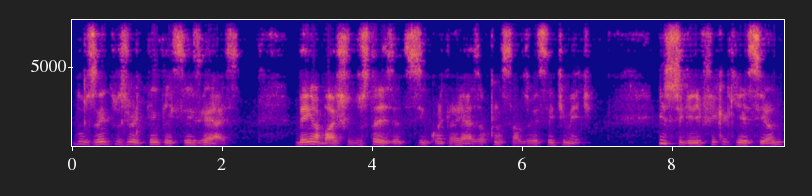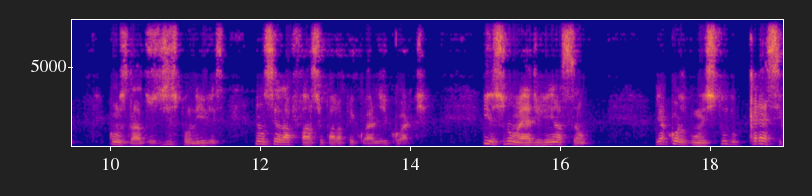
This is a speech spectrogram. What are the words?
286 reais, bem abaixo dos 350 reais alcançados recentemente. Isso significa que esse ano, com os dados disponíveis, não será fácil para a pecuária de corte. Isso não é adivinhação. De acordo com um estudo, cresce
